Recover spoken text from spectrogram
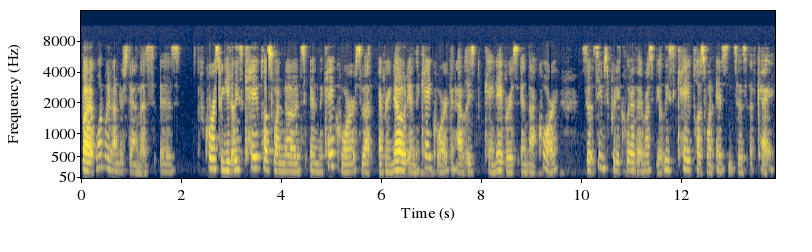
but one way to understand this is course, we need at least k plus 1 nodes in the k core so that every node in the k core can have at least k neighbors in that core. So it seems pretty clear that there must be at least k plus 1 instances of k.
